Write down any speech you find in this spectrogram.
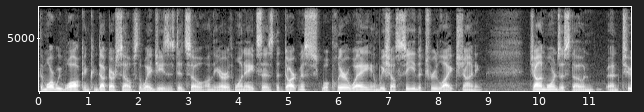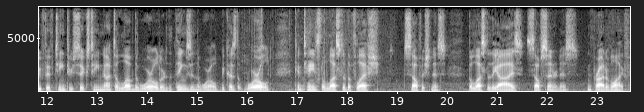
The more we walk and conduct ourselves the way Jesus did so on the earth, 1 8 says, The darkness will clear away and we shall see the true light shining. John warns us, though, in, in 2:15 through 16, not to love the world or the things in the world, because the world contains the lust of the flesh, selfishness, the lust of the eyes, self centeredness, and pride of life.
